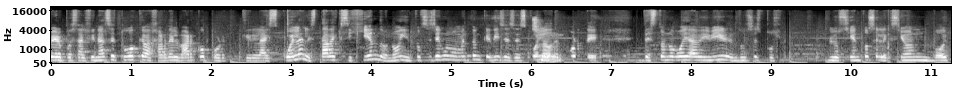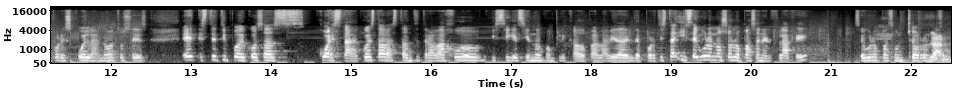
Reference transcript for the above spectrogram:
pero pues al final se tuvo que bajar del barco porque la escuela le estaba exigiendo, ¿no? Y entonces llega un momento en que dices, escuela o deporte, de esto no voy a vivir, entonces pues lo siento, selección, voy por escuela, ¿no? Entonces, e, este tipo de cosas cuesta, cuesta bastante trabajo y sigue siendo complicado para la vida del deportista y seguro no solo pasa en el flaje, seguro pasa un chorro. Claro.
